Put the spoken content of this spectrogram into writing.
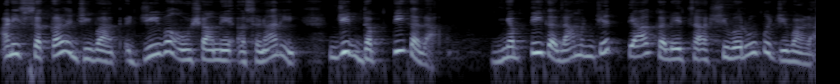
आणि सकळ जीवात जीव अंशाने असणारी जी दप्ती कला ज्ञप्ती कला म्हणजे त्या कलेचा शिवरूप जिवाळा.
